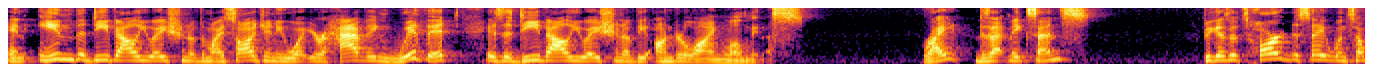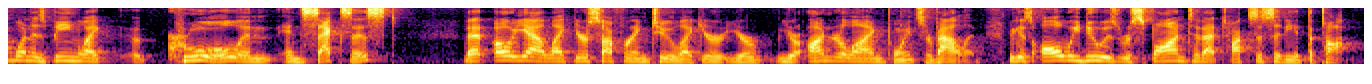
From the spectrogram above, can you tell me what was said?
And in the devaluation of the misogyny, what you're having with it is a devaluation of the underlying loneliness. Right? Does that make sense? Because it's hard to say when someone is being like uh, cruel and, and sexist that oh yeah like you're suffering too like your your your underlying points are valid because all we do is respond to that toxicity at the top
